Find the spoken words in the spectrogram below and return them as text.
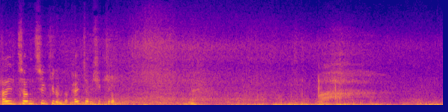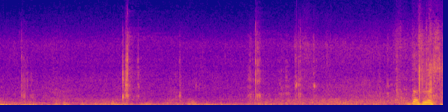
8.7km입니다 8.10km 네. 와. 일단 들어가 있어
